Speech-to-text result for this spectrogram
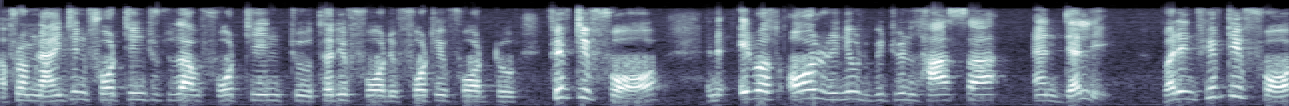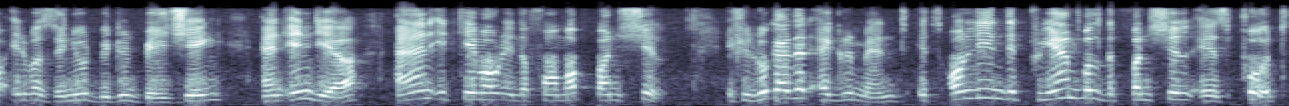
Uh, from 1914 to 2014 to 34 to 44 to 54, and it was all renewed between Lhasa and Delhi. But in 54, it was renewed between Beijing and India, and it came out in the form of Panchshil. If you look at that agreement, it's only in the preamble the Panchshil is put,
